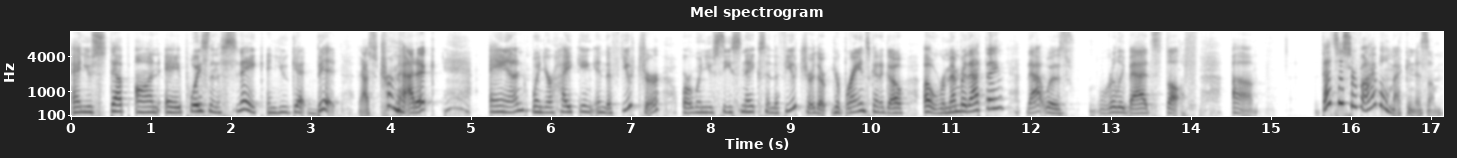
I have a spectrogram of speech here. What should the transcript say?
and you step on a poisonous snake and you get bit, that's traumatic. And when you're hiking in the future, or when you see snakes in the future, the, your brain's going to go, Oh, remember that thing? That was really bad stuff. Um, that's a survival mechanism.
